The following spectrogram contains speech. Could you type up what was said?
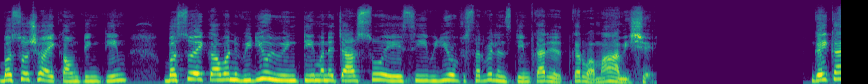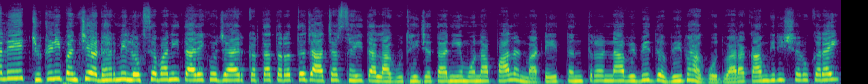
બસો છ એકાઉન્ટિંગ ટીમ બસો એકાવન વીડિયો વ્યુઇંગ ટીમ અને ચારસો એસી વીડિયો સર્વેલન્સ ટીમ કાર્યરત કરવામાં આવી છે. ગઈકાલે ચૂંટણી પંચે અઢારમી લોકસભાની તારીખો જાહેર કરતા તરત જ આચારસંહિતા લાગુ થઈ જતા નિયમોના પાલન માટે તંત્રના વિવિધ વિભાગો દ્વારા કામગીરી શરૂ કરાઈ.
